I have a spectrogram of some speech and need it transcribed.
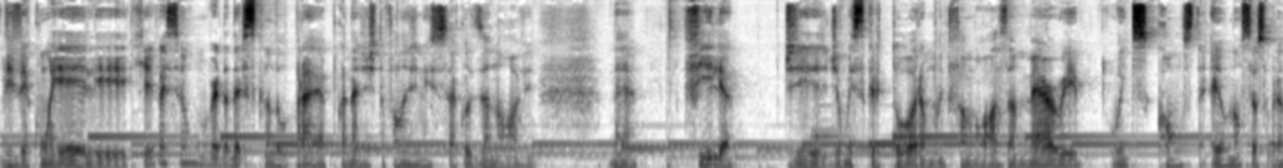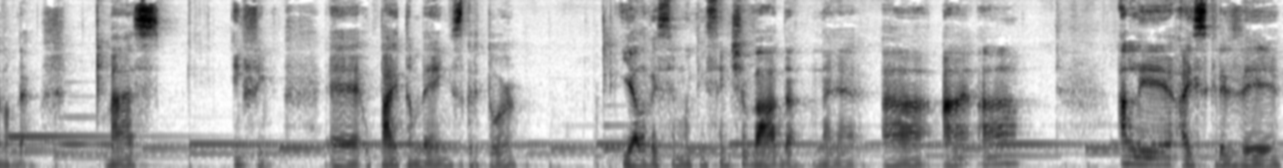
viver com ele, que vai ser um verdadeiro escândalo para a época, né? A gente tá falando de início do século XIX, né? Filha de, de uma escritora muito famosa, Mary Wisconsin. Eu não sei o sobrenome dela. Mas, enfim, é, o pai também, escritor, e ela vai ser muito incentivada né, a, a, a, a ler, a escrever,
